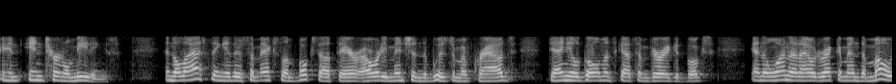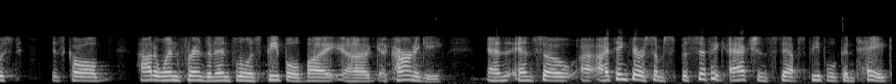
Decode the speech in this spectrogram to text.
in internal meetings. And the last thing is there's some excellent books out there. I already mentioned The Wisdom of Crowds. Daniel Goleman's got some very good books. And the one that I would recommend the most is called how to Win Friends and Influence People by uh, Carnegie. And, and so uh, I think there are some specific action steps people can take,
